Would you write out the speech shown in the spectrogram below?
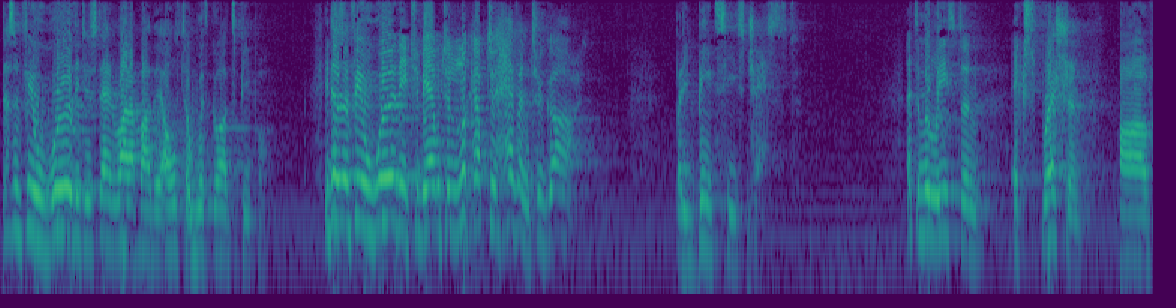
doesn't feel worthy to stand right up by the altar with God's people. He doesn't feel worthy to be able to look up to heaven to God but he beats his chest. That's a Middle Eastern expression of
